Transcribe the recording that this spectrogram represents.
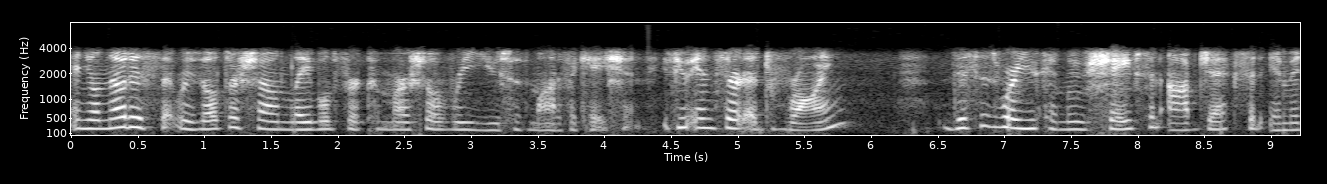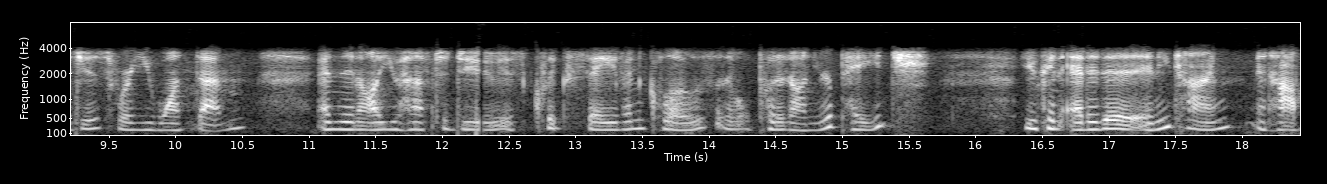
and you'll notice that results are shown labeled for commercial reuse with modification. If you insert a drawing, this is where you can move shapes and objects and images where you want them, and then all you have to do is click Save and Close, and it will put it on your page. You can edit it at any time and have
